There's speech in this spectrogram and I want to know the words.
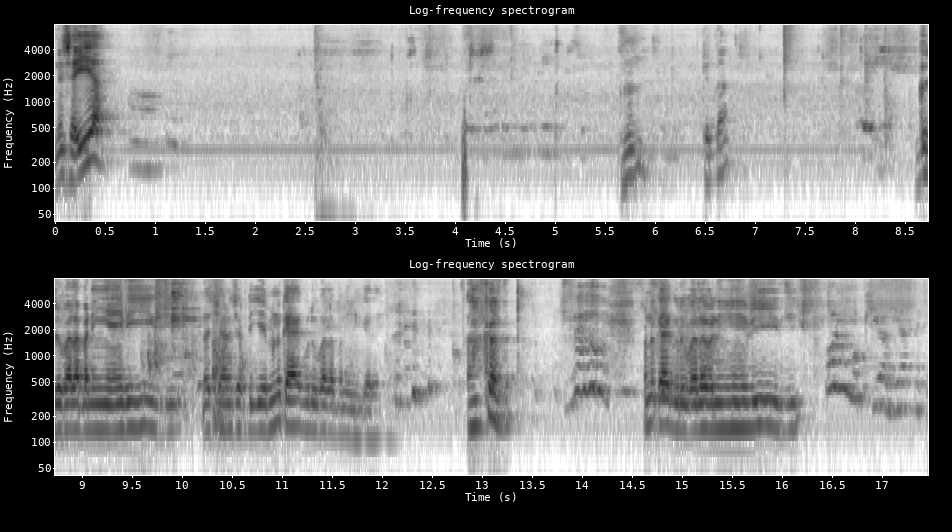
ਨਹੀਂ ਸਹੀ ਆ। ਹਾਂ। ਹੂੰ। ਕਿੱਦਾਂ? ਗੁਰੂ ਵਾਲਾ ਬਣੀ ਐ ਵੀ ਜੀ ਲੱਛਣ ਛੱਡੀਏ। ਮੈਨੂੰ ਕਹਿ ਗੁਰੂ ਵਾਲਾ ਬਣੀ ਕਰੇ। ਆ ਕਰ ਦੇ ਮੈਨੂੰ ਕਹਿ ਗੁਰੂ ਵਾਲਾ ਬਣੀ ਐ ਵੀ ਜੀ। ਉਹ ਮੁੱਖੀ ਆ ਹੱਥ 'ਚ।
